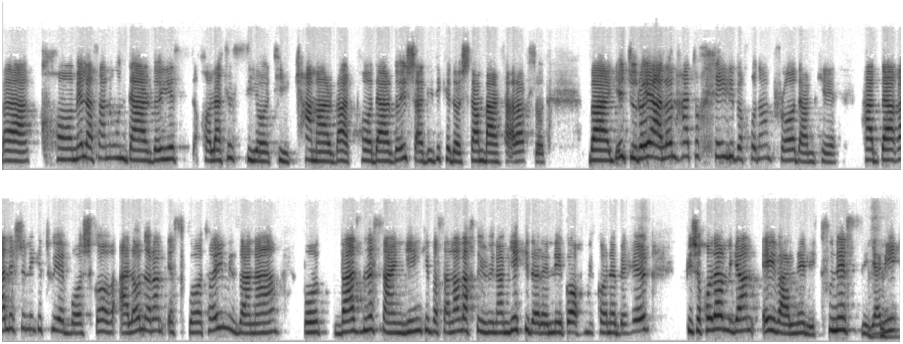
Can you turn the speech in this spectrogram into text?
و کامل اصلا اون دردای حالت سیاتی کمردرد پادردای شدیدی که داشتم برطرف شد و یه جورایی الان حتی خیلی به خودم پرادم که حداقلش اینه که توی باشگاه الان دارم اسکوات هایی می‌زنم با وزن سنگین که مثلا وقتی ببینم یکی داره نگاه می‌کنه بهم پیش خودم میگم ای نلی تونستی. یعنی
